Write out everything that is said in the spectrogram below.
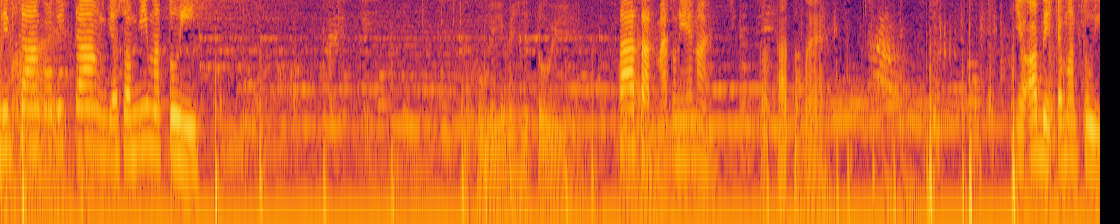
เย้ต้องรีบจ้างต้องรีบจ้างอย่าซอมบี้มาตุยตุยไม่ใช่ตุยตาตัดไม้ตรงนี้ให้หน่อย ตัดตัดตรงไหน เดี๋ยวอาเบะจะมาตุย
